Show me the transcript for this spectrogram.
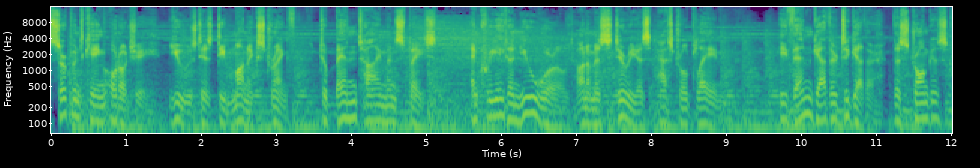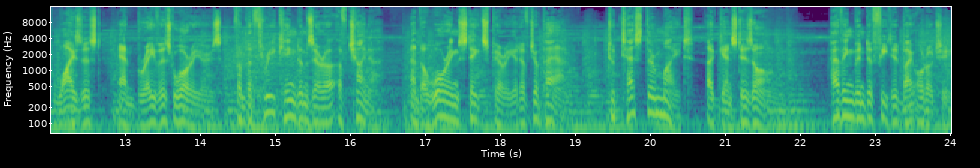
Serpent King Orochi used his demonic strength to bend time and space and create a new world on a mysterious astral plane. He then gathered together the strongest, wisest, and bravest warriors from the Three Kingdoms era of China and the Warring States period of Japan to test their might against his own. Having been defeated by Orochi,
